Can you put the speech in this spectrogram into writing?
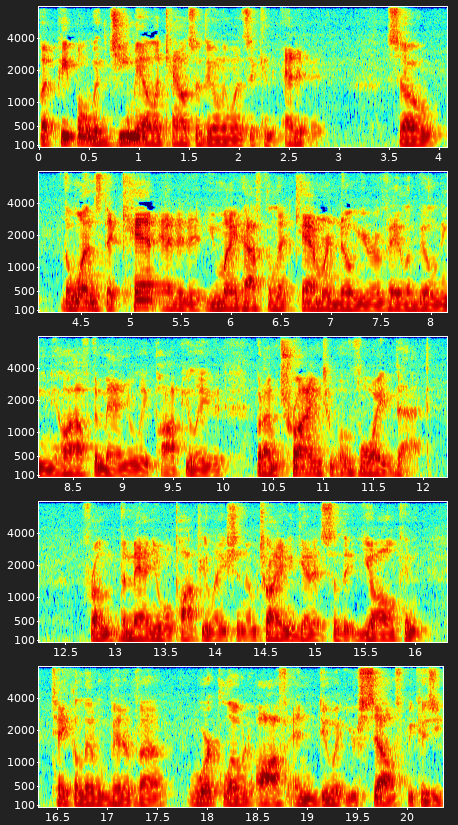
but people with Gmail accounts are the only ones that can edit it. So the ones that can't edit it, you might have to let Cameron know your availability and he'll have to manually populate it. But I'm trying to avoid that from the manual population. I'm trying to get it so that y'all can take a little bit of a workload off and do it yourself because you,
